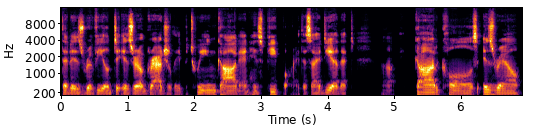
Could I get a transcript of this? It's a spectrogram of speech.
that is revealed to Israel gradually between God and His people. Right, this idea that uh, God calls Israel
